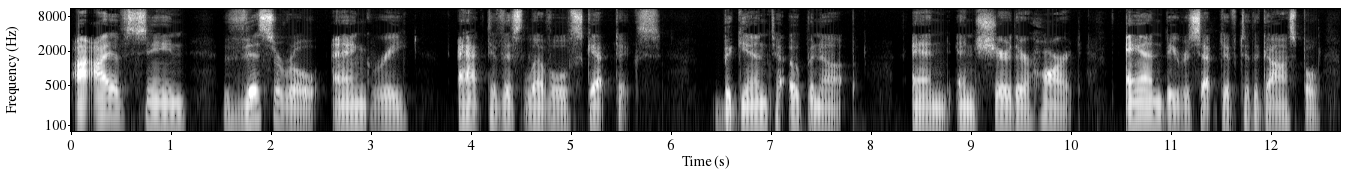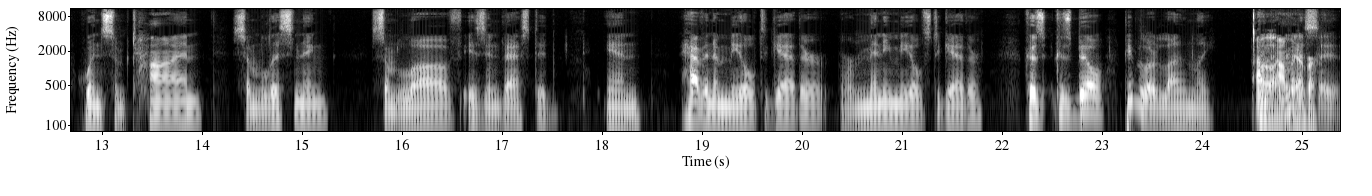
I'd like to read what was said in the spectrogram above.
I, I have seen visceral, angry, activist level skeptics begin to open up and and share their heart and be receptive to the gospel when some time, some listening, some love is invested in having a meal together or many meals together. Because, Bill, people are lonely. I'm, oh, I'm going to say,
